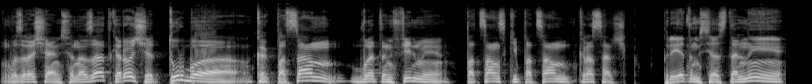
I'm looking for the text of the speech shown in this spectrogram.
Возвращаемся назад. Короче, Турбо, как пацан, в этом фильме пацанский пацан, красавчик. При этом все остальные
